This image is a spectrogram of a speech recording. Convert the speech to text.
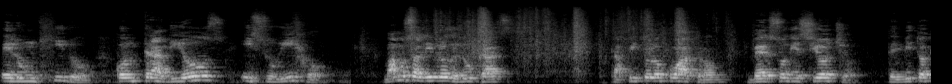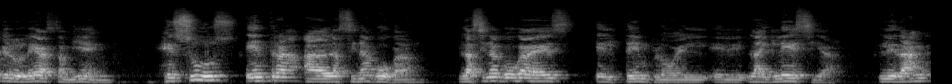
el ungido, contra Dios y su Hijo. Vamos al libro de Lucas, capítulo 4, verso 18. Te invito a que lo leas también. Jesús entra a la sinagoga. La sinagoga es el templo, la iglesia. Le dan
